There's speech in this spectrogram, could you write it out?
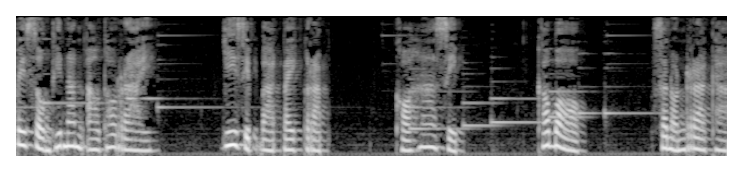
ไปส่งที่นั่นเอาเท่าไรยี่สิบบาทไปกลับ ขอห้าสิบ เขาบอก สนนราคา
